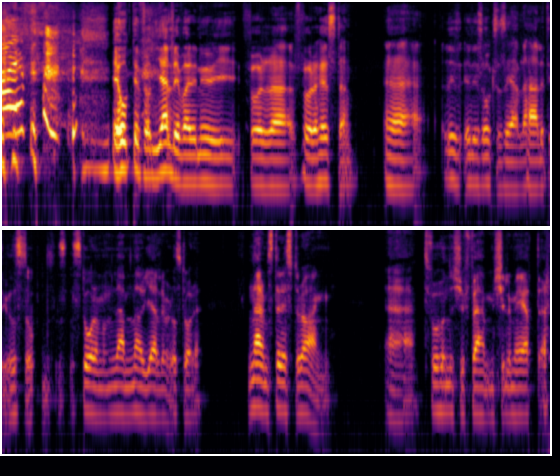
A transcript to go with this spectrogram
life! jag åkte från Gällivare nu i förra, förra hösten. Uh, det, det är också så jävla härligt. Då står, står de och lämnar Gällivare, då står det Närmsta restaurang eh, 225 kilometer,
